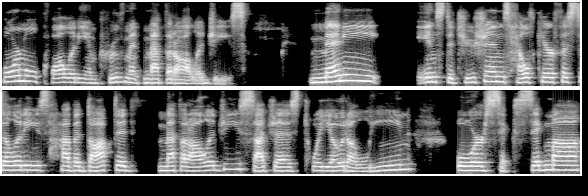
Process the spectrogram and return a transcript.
formal quality improvement methodologies. Many institutions, healthcare facilities have adopted methodologies such as Toyota Lean or Six Sigma.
